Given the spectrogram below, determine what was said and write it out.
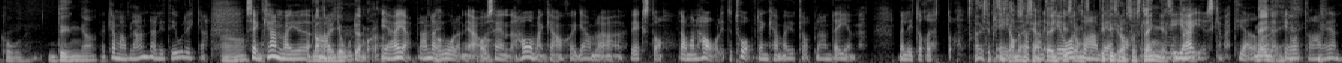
kodynga. Då kan man blanda lite olika. Ja. Sen kan man ju... Blanda i jorden bara? Ja, ja blanda ja. i jorden ja. Och sen har man kanske gamla växter där man har lite torv, den kan man ju klart blanda in med lite rötter. Ja, just det, precis. Ja, men det, det, finns de, det finns de som slänger sånt Ja, det ska man inte göra. Nej, nej. Återanvänd.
